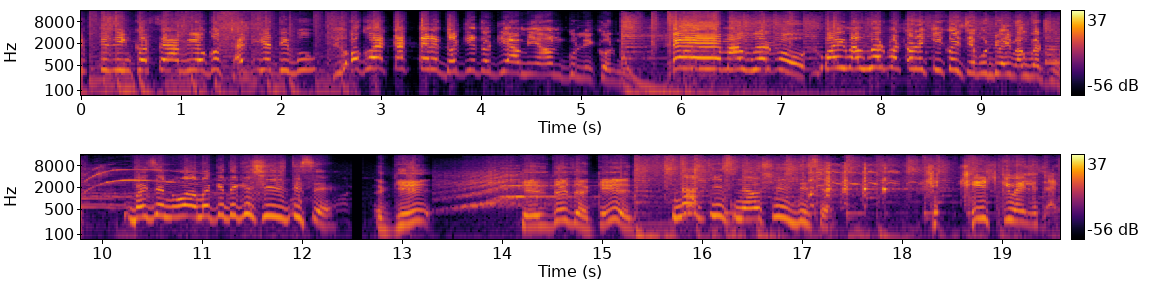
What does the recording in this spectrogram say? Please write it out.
ইফটিজিং করছে আমি ওগো ছাড়িয়ে দিব ওগো একাত্তরে ধরিয়ে ধরিয়ে আমি এখন গুলি করব। এ মাউয়ার পো ওই মাউয়ার পো তোরে কি কইছে বুন্ডি ওই মাউয়ার পো ভাইজান ও আমাকে দেখে শীষ দিছে। কি? কেস দিছে কেস? না কিস না ও শীষ দিছে। শীষ কি হইলে যায়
